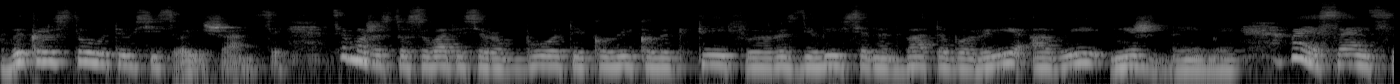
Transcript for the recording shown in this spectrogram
використовувати усі свої шанси. Це може стосуватися роботи, коли колектив розділився на два табори, а ви між ними. Має сенс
